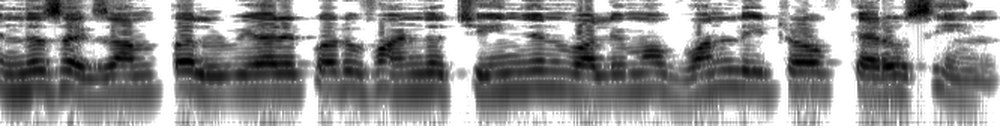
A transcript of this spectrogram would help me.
In this example, we are required to find the change in volume of 1 liter of kerosene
